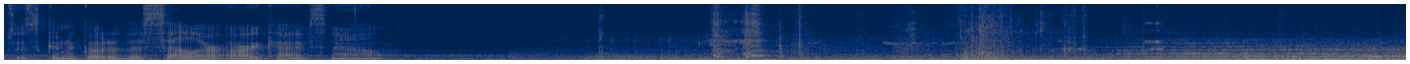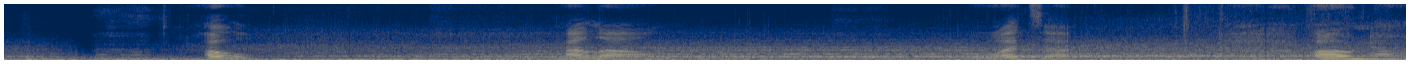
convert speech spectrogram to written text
Just gonna go to the cellar archives now. Oh. Hello. What's up? Oh no.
